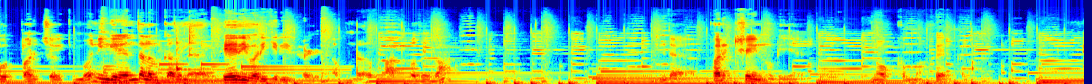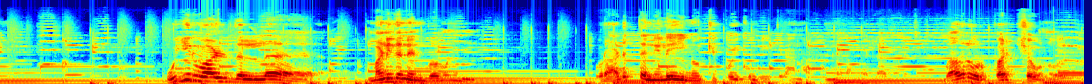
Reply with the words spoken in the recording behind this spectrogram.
ஒரு பரீட்சை வைக்கும்போது நீங்கள் எந்த அளவுக்கு அதில் தேறி வருகிறீர்கள் அப்படின்றத பார்ப்பது தான் இந்த பரீட்சையினுடைய நோக்கமாக இருக்கலாம். உயிர் வாழ்தல்ல மனிதன் என்பவன் ஒரு அடுத்த நிலையை நோக்கி போய் கொண்டிருக்கிறான் அப்படின்னு நம்ம எல்லாரும் நினைச்சிருக்கோம். அதில் ஒரு பரீட்சை ஒன்று வருது.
